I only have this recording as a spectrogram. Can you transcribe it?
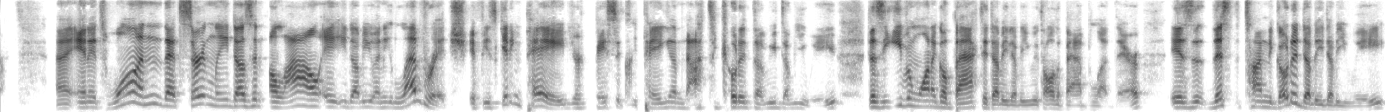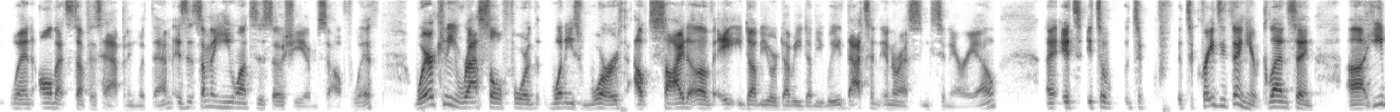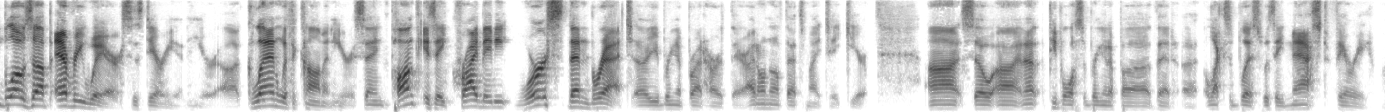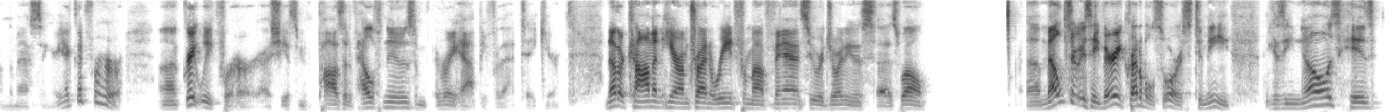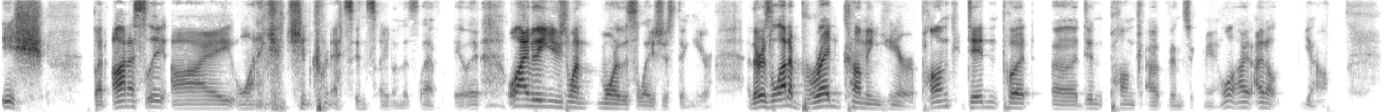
Uh, and it's one that certainly doesn't allow AEW any leverage. If he's getting paid, you're basically paying him not to go to WWE. Does he even want to go back to WWE with all the bad blood there? Is this the time to go to WWE when all that stuff is happening with them? Is it something he wants to associate himself with? Where can he wrestle for what he's worth outside of AEW or WWE? That's an interesting scenario. Uh, it's it's a it's a it's a crazy thing here. Glenn saying uh, he blows up everywhere, says Darian here. Uh, Glenn with a comment here saying Punk is a crybaby worse than Bret. Uh, you bring up Bret Hart there. I don't know if that's my take here. Uh, so uh, and people also bringing up that Alexa Bliss was a masked fairy on the Masked Singer. Yeah, good for her. great week for her. she has some positive health news. I'm very happy for that take here. Another comment here I'm trying to read from fans who are joining us as well. Uh, Meltzer is a very credible source to me because he knows his ish. But honestly, I want to get Jim Cornette's insight on this left. Well, I think you just want more of the salacious thing here. There's a lot of bread coming here. Punk didn't put, uh, didn't punk out Vince McMahon. Well, I, I don't, you know,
